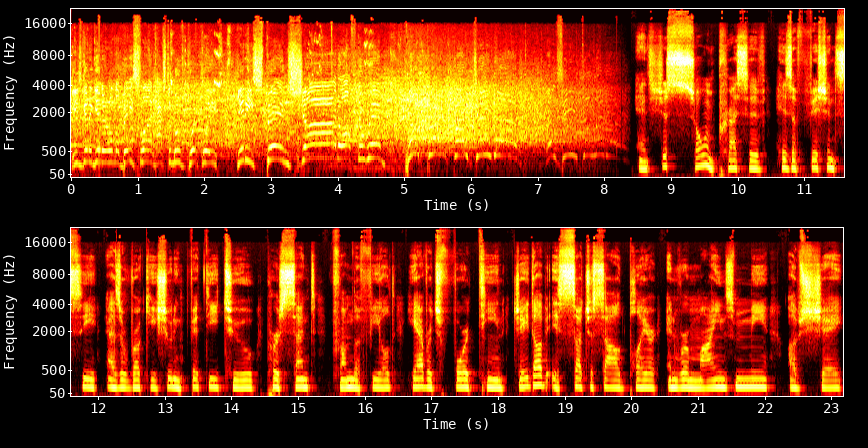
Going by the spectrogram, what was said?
He's going to get it on the baseline. Has to move quickly. Giddey spins. Shot off the rim. Put back by J Dub as he delivers. And it's just so impressive his efficiency as a rookie, shooting 52% from the field. He averaged 14. J Dub is such a solid player and reminds me of Shai.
